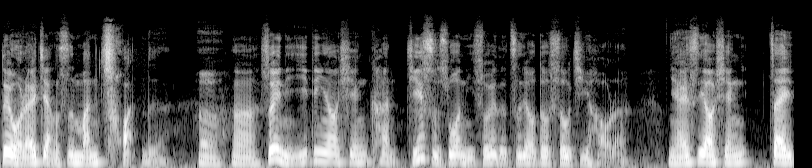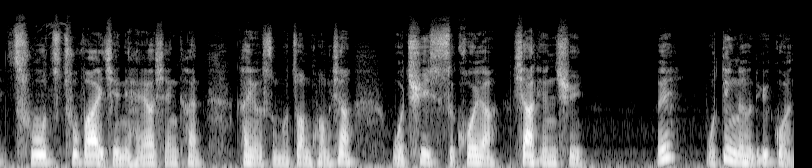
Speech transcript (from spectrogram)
对我来讲是蛮喘的。嗯，嗯，所以你一定要先看，即使说你所有的资料都收集好了，你还是要先在出出发以前，你还要先看看有什么状况。像我去 Sequoia 夏天去，哎，我订了旅馆，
